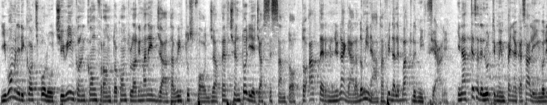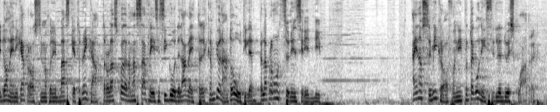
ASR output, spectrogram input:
Gli uomini di coach Polucci vincono il confronto contro la rimaneggiata Virtus Foggia per 110 a 68 al termine di una gara dominata fin dalle battute iniziali. In attesa dell'ultimo impegno casalingo di domenica prossima con il basket noi 4, la squadra massafresi si gode la vetta del campionato utile per la promozione in Serie D ai nostri microfoni i protagonisti delle due squadre.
